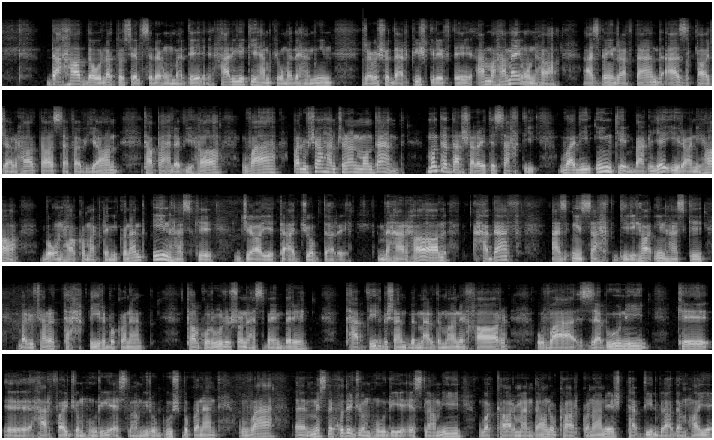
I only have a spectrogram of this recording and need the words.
ده دولت و سلسله اومده هر یکی هم که اومده همین روش رو در پیش گرفته اما همه اونها از بین رفتند از قاجرها تا صفویان تا پهلوی ها و بلوچا همچنان موندند. منتها در شرایط سختی. ولی اینکه بقیه ایرانی ها به اونها کمک نمی کنند این هست که جای تعجب داره. به هر حال هدف از این سختگیری ها این هست که بلوچ را تحقیر بکنند تا غرورشون از بین بره تبدیل بشن به مردمان خار و زبونی که حرفای جمهوری اسلامی رو گوش بکنند و مثل خود جمهوری اسلامی و کارمندان و کارکنانش تبدیل به آدم های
